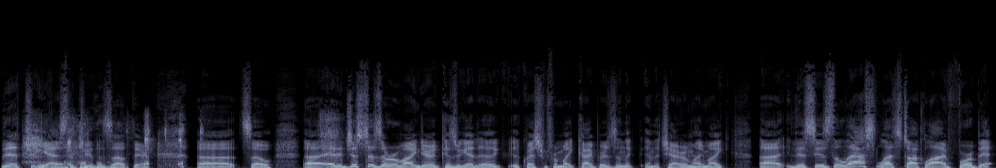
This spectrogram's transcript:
That's yes, the truth is out there. Uh, so, uh, and just as a reminder, because we got a, a, question from Mike Kuipers in the in the chat room. Hi, Mike. Uh, this is the last Let's Talk Live for a bit.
